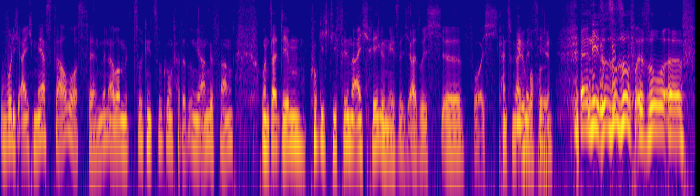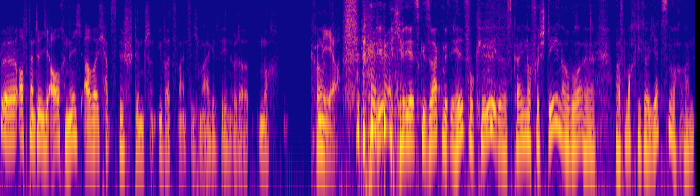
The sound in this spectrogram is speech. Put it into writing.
obwohl ich eigentlich mehr Star Wars-Fan bin, aber mit Zurück in die Zukunft hat das irgendwie angefangen. Und seitdem gucke ich die Filme eigentlich regelmäßig. Also ich, äh, boah, ich kann es schon gar nicht mehr Äh, nee, so, so, so, so äh, äh, oft natürlich auch nicht, aber ich habe es bestimmt schon über 20 Mal gesehen oder noch Krass. mehr. Ich hätte, jetzt gesagt, mit elf, okay, das kann ich noch verstehen, aber äh, was macht dich da jetzt noch an?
